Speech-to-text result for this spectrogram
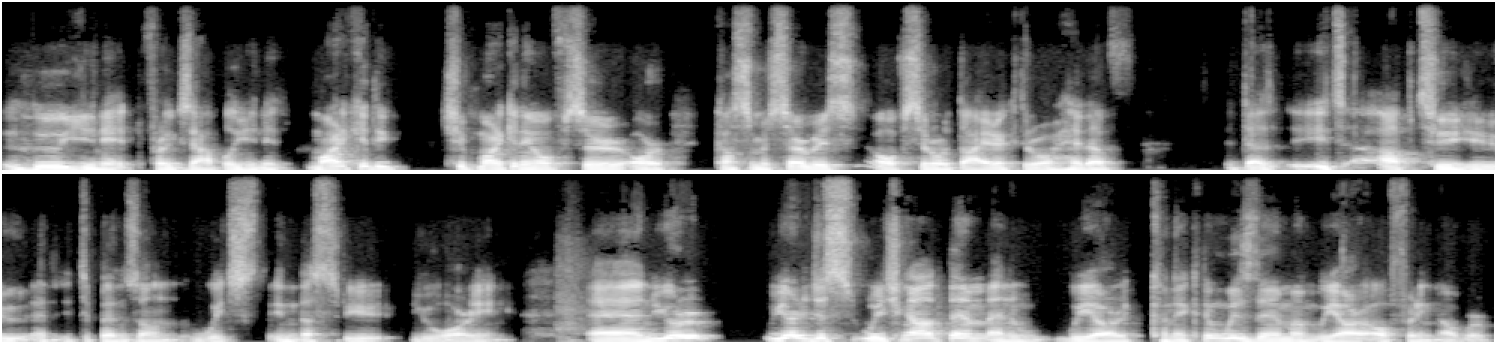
who you need. For example, you need marketing, chief marketing officer, or customer service officer, or director, or head of. It does, it's up to you, and it depends on which industry you are in. And you're we are just reaching out them, and we are connecting with them, and we are offering our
